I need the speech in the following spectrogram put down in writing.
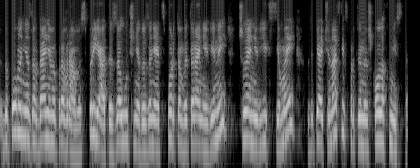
Доповнення завданнями програми. Сприяти залучення до занять спортом ветеранів війни, членів їх сімей в дитячо-юнацьких спортивних школах міста.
